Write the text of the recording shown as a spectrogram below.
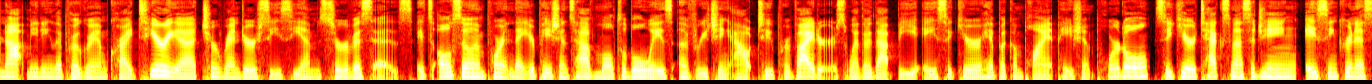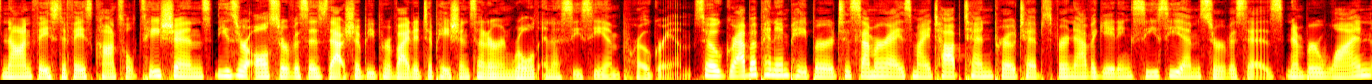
not meeting the program criteria to render CCM services. It's also important that your patients have multiple ways of reaching out to providers, whether that be a secure HIPAA compliant patient portal, secure text messaging, asynchronous non face to face consultations. These are all services that should be provided to patients that are enrolled in a CCM program. So grab a pen and paper to summarize my top 10 pro tips for navigating CCM services. Number one,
